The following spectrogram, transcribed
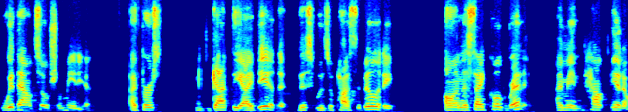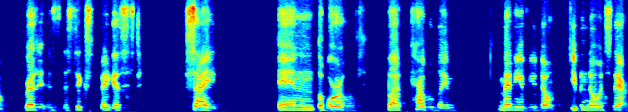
without social media. I first got the idea that this was a possibility on a site called Reddit. I mean, how, you know, Reddit is the sixth biggest site in the world, but probably many of you don't even know it's there.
